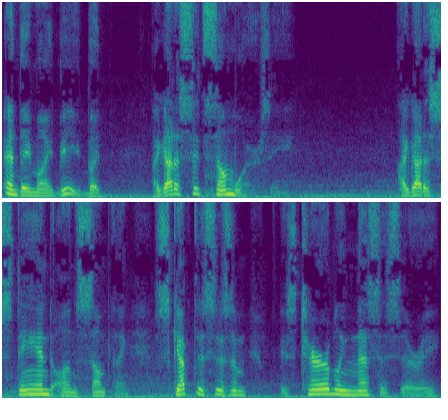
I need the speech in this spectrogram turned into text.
And they might be, but I got to sit somewhere, see? I got to stand on something. Skepticism is terribly necessary,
